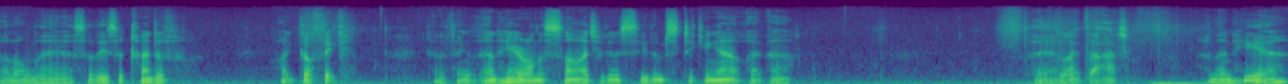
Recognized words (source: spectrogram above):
along there so these are kind of like gothic kind of things and here on the side you're going to see them sticking out like that there like that. And then here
